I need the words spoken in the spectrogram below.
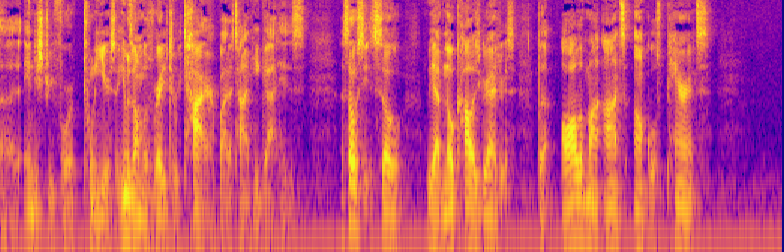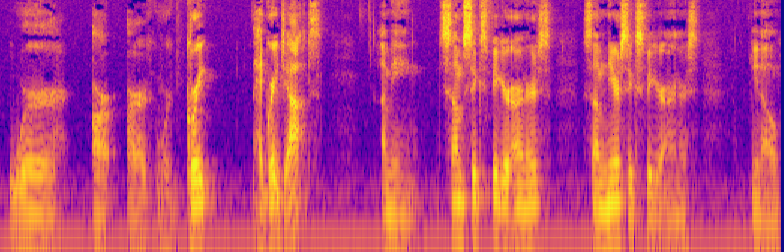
uh, industry for 20 years. So he was almost ready to retire by the time he got his associates. So we have no college graduates, but all of my aunts, uncles, parents were are are were great had great jobs. I mean, some six figure earners, some near six figure earners. You know,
